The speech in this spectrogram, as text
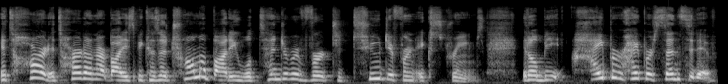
It's hard. It's hard on our bodies because a trauma body will tend to revert to two different extremes. It'll be hyper, hypersensitive,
